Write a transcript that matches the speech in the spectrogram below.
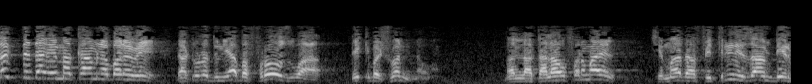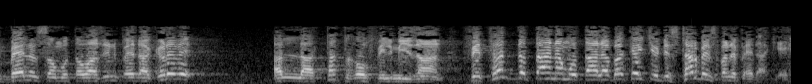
لږ د دغه مقام نه بره وي دا ټوله دنیا به فروز وه دې کې به ژوند نه وه الله تعالی فرمایل چې ما دا فطری نظام ډیر بیلنس او متوازن پیدا کړی دی الله تطغوا فی المیزان فطرت د تانه مطالبه کوي چې ډیسټربنس باندې پیدا کړي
